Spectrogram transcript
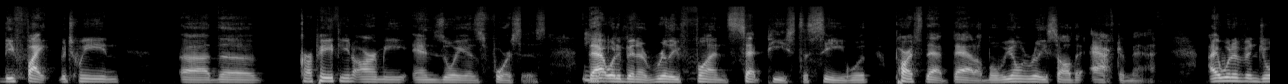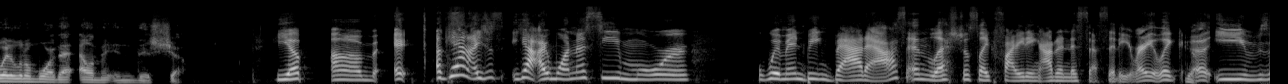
the fight between uh the Carpathian army and Zoya's forces. That would have been a really fun set piece to see with parts of that battle, but we only really saw the aftermath. I would have enjoyed a little more of that element in this show. Yep. Um it, again, I just yeah, I want to see more women being badass and less just like fighting out of necessity, right? Like yeah. uh, Eve's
